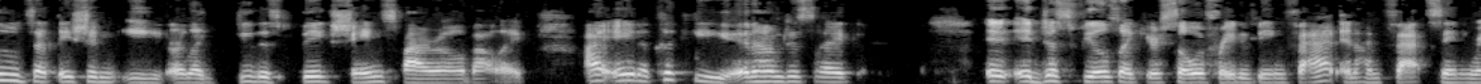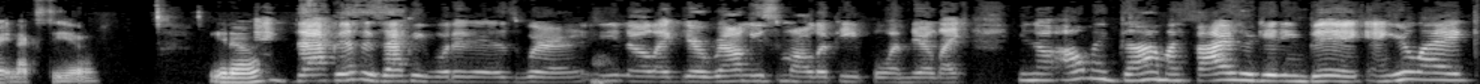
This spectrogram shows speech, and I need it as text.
foods that they shouldn't eat or like do this big shame spiral about like I ate a cookie and I'm just like it, it just feels like you're so afraid of being fat and I'm fat standing right next to you. You know? Exactly. That's exactly what it is. Where, you know, like you're around these smaller people and they're like, you know, oh my God, my thighs are getting big. And you're like,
